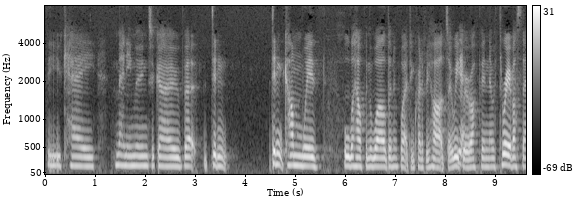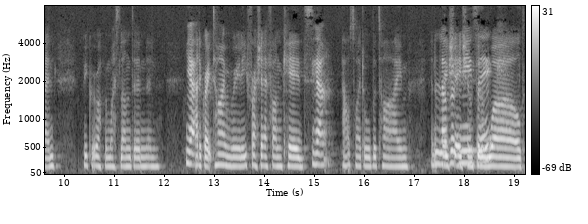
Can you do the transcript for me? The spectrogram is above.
the UK many moons ago, but didn't didn't come with all the help in the world and have worked incredibly hard. So we yeah. grew up in there were three of us then. We grew up in West London and yeah. had a great time really. Fresh air, fun kids. Yeah. Outside all the time. An appreciation for the world.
